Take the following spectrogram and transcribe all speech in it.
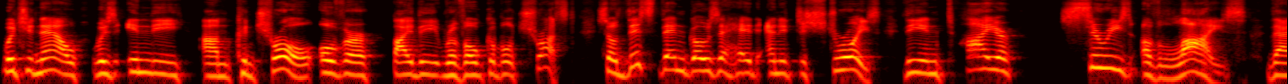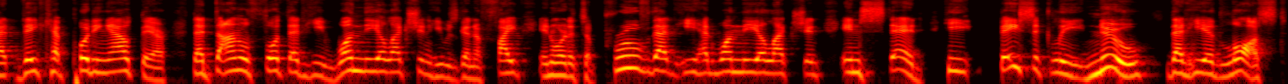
which now was in the um, control over by the revocable trust. So this then goes ahead and it destroys the entire series of lies that they kept putting out there that Donald thought that he won the election. He was going to fight in order to prove that he had won the election. Instead, he basically knew that he had lost,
